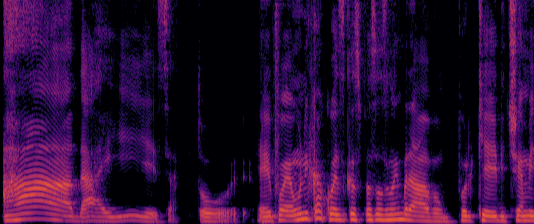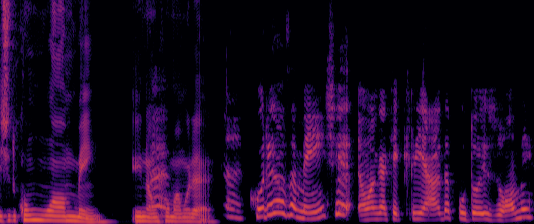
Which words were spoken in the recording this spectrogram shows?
Ah, daí esse ator. É, foi a única coisa que as pessoas lembravam, porque ele tinha mexido com um homem e não é, com uma mulher. É. Curiosamente, é uma HQ criada por dois homens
